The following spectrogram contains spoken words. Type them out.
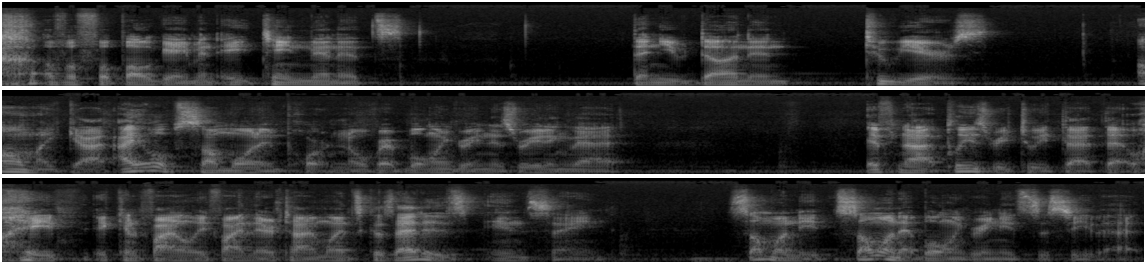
of a football game in 18 minutes than you've done in two years. Oh my God. I hope someone important over at Bowling Green is reading that. If not, please retweet that. That way it can finally find their timelines because that is insane. Someone needs someone at Bowling Green needs to see that.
